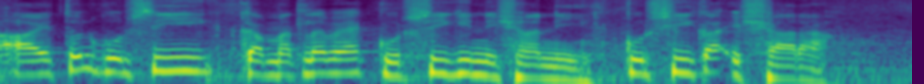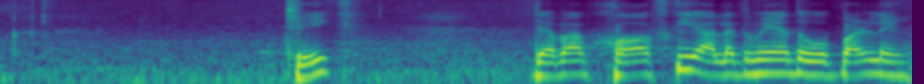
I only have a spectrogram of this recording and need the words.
आयतुल कुर्सी का मतलब है कुर्सी की निशानी, कुर्सी का इशारा। ठीक? जब आप खौफ की हालत में हैं तो वो पढ़ लें।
